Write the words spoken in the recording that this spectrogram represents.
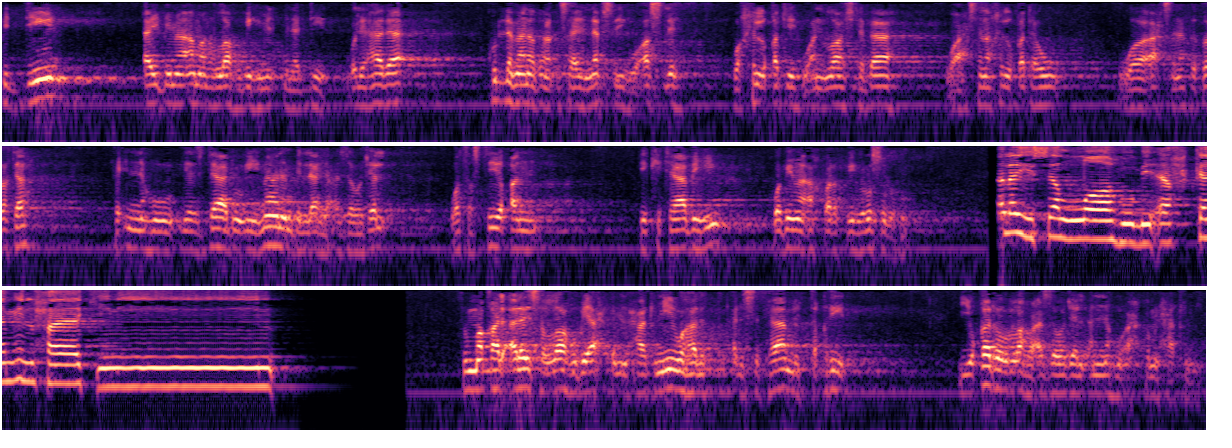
بالدين أي بما أمر الله به من الدين. ولهذا كلما نظر الإنسان لنفسه وأصله وخلقته وأن الله اجتباه وأحسن خلقته وأحسن فطرته فإنه يزداد إيمانا بالله عز وجل وتصديقا بكتابه وبما أخبرت به رسله. أليس الله بأحكم الحاكمين. ثم قال أليس الله بأحكم الحاكمين؟ وهذا الاستفهام للتقرير. يقرر الله عز وجل أنه أحكم الحاكمين.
